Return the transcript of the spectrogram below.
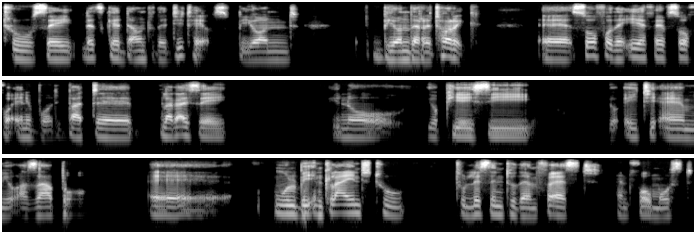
to say let's get down to the details beyond beyond the rhetoric. Uh, so for the EFF, so for anybody. But like I say, you know, your PAC, your ATM, your Azapo, uh, will be inclined to to listen to them first and foremost,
